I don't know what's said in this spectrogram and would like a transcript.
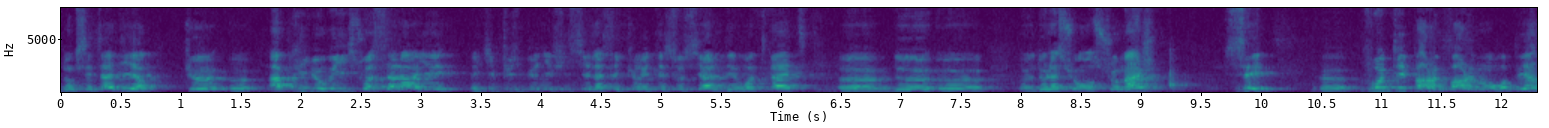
Donc, c'est-à-dire que, euh, a priori, ils soient salariés et qu'ils puissent bénéficier de la sécurité sociale, des retraites, euh, euh, de l'assurance chômage. C'est voté par le Parlement européen,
